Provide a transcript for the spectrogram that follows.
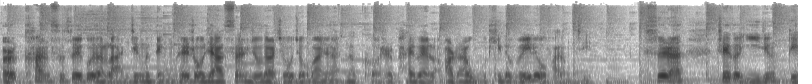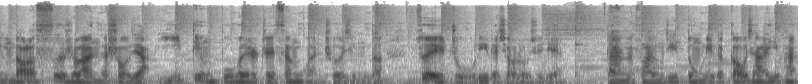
而看似最贵的揽境的顶配售价三十九点九九万元，那可是配备了二点五 T 的 V 六发动机。虽然这个已经顶到了四十万的售价，一定不会是这三款车型的最主力的销售区间，但发动机动力的高下立判，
